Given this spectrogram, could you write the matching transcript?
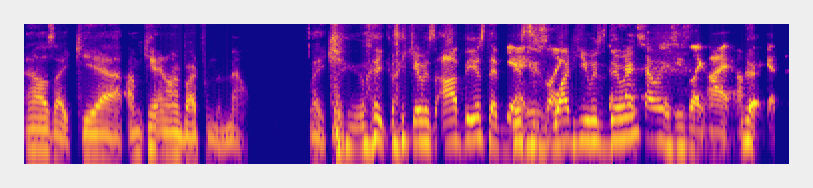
and I was like, yeah, I'm getting armbarred from the mount. Like, like, like it was obvious that Yeah, this is like- what he was doing. That's how it is. He's like, I, I'm gonna get this.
